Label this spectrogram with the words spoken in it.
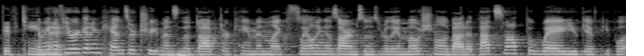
15, I mean, if it- you were getting cancer treatments and the doctor came in like flailing his arms and was really emotional about it, that's not the way you give people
